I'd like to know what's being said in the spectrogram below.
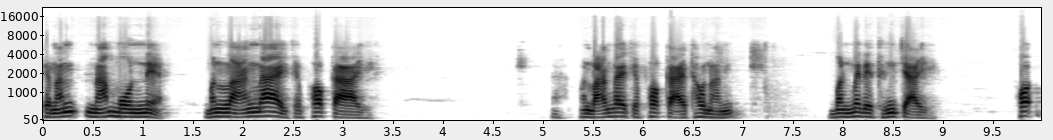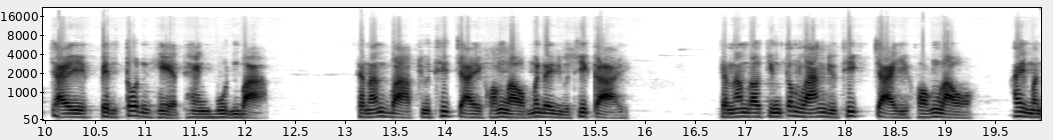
ฉะนั้นน้ำมนต์เนี่ย มันล้างได้เฉพาะกายมันล้างได้เฉพาะกายเท่านั้น มันไม่ได้ถึงใจ เพราะใจเป็นต้นเหตุแห่งบุญบาป ฉะนั้นบาปอยู่ที่ใจของเราไม่ได้อยู่ที่กาย ฉะนั้นเราจึงต้องล้างอยู่ที่ใจของเราให้มัน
